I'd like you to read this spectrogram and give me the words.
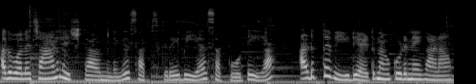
അതുപോലെ ചാനൽ ഇഷ്ടമാകുന്നുണ്ടെങ്കിൽ സബ്സ്ക്രൈബ് ചെയ്യുക സപ്പോർട്ട് ചെയ്യുക. അടുത്ത വീഡിയോ ആയിട്ട് നമുക്ക് ഉടനെ കാണാം.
